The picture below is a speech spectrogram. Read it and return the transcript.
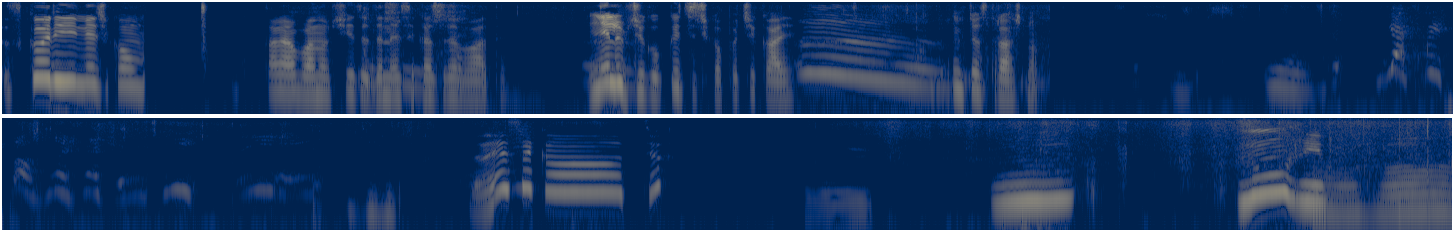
З коріннячком. Треба навчити Денисика зривати. Ні, Любчику, кицечка, почекай. Нічого страшного. Значить, Денисику. Тюх. Ну, гриб. Ого.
